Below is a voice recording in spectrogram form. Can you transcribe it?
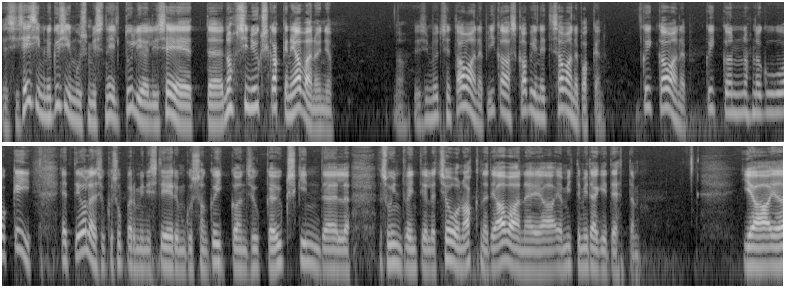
ja siis esimene küsimus, mis neilt tuli, oli see, et äh, noh, siin ükski aken ei avane, onju. noh, ja siis ma ütlesin, et avaneb, igas kabinetis avaneb aken kõik avaneb, kõik on noh, nagu okei okay., et ei ole sihuke superministeerium, kus on, kõik on sihuke üks kindel sundventilatsioon, aknad ei avane ja, ja mitte midagi ei tehta ja, ja,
